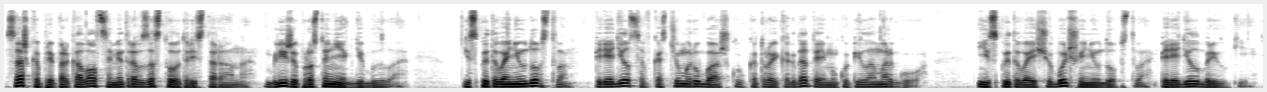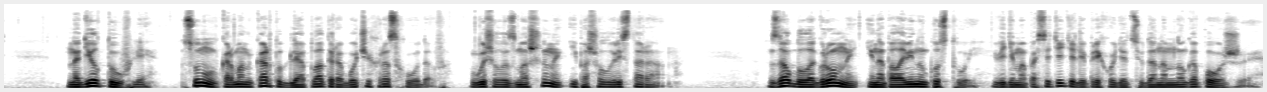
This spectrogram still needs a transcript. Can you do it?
Сашка припарковался метров за сто от ресторана, ближе просто негде было. Испытывая неудобства, переоделся в костюм и рубашку, которые когда-то ему купила Марго. И, испытывая еще большее неудобства, переодел брюки. Надел туфли, сунул в карман карту для оплаты рабочих расходов, вышел из машины и пошел в ресторан. Зал был огромный и наполовину пустой, видимо, посетители приходят сюда намного позже.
